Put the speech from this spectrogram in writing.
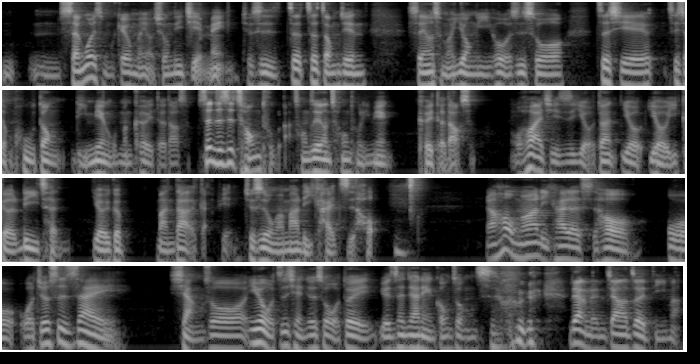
嗯嗯，神为什么给我们有兄弟姐妹？就是这这中间神有什么用意，或者是说这些这种互动里面我们可以得到什么，甚至是冲突啦，从这种冲突里面可以得到什么？我后来其实有段有有一个历程，有一个蛮大的改变，就是我妈妈离开之后，嗯、然后我妈妈离开的时候，我我就是在想说，因为我之前就是说我对原生家庭公众事务 量能降到最低嘛。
